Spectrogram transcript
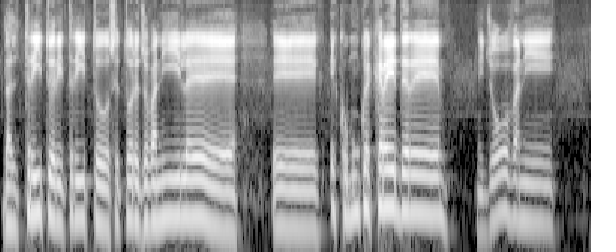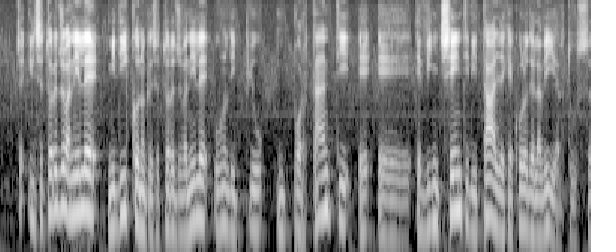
dal trito e ritrito settore giovanile e, e- e comunque credere nei giovani. Cioè, il settore giovanile, mi dicono che il settore giovanile è uno dei più importanti e, e- e vincenti d'Italia, che è quello della Virtus.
